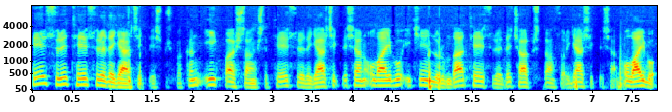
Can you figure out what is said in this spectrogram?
T süre T sürede gerçekleşmiş. Bakın ilk başlangıçta T sürede gerçekleşen olay bu. İkinci durumda T sürede çarpıştıktan sonra gerçekleşen olay bu.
